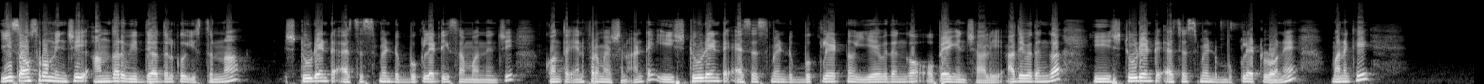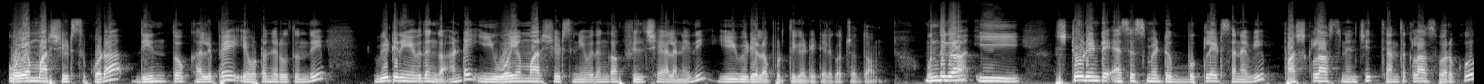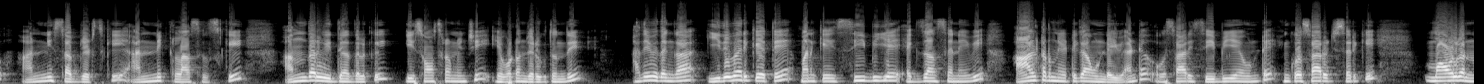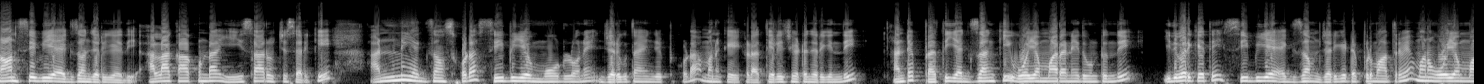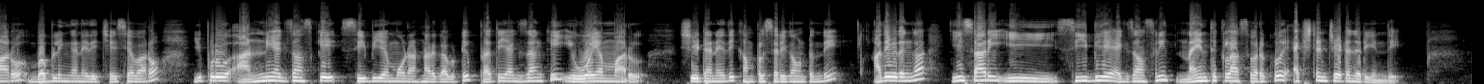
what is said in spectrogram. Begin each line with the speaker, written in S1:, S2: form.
S1: ఈ సంవత్సరం నుంచి అందరు విద్యార్థులకు ఇస్తున్న స్టూడెంట్ అసెస్మెంట్ బుక్లెట్కి సంబంధించి కొంత ఇన్ఫర్మేషన్ అంటే ఈ స్టూడెంట్ అసెస్మెంట్ బుక్లెట్ను ఏ విధంగా ఉపయోగించాలి? అదేవిధంగా ఈ స్టూడెంట్ అసెస్మెంట్ బుక్లెట్లోనే మనకి ఓఎంఆర్ షీట్స్ కూడా దీంతో కలిపే ఇవ్వటం జరుగుతుంది. వీటిని ఏ విధంగా అంటే ఈ ఓఎంఆర్ షీట్స్ని ఏ విధంగా ఫిల్ చేయాలనేది ఈ వీడియోలో పూర్తిగా డీటెయిల్గా చూద్దాం. ముందుగా ఈ స్టూడెంట్ అసెస్మెంట్ బుక్లెట్స్ అనేవి ఫస్ట్ క్లాస్ నుంచి టెన్త్ క్లాస్ వరకు అన్ని సబ్జెక్ట్స్కి అన్ని క్లాసెస్కి అందరు విద్యార్థులకి ఈ సంవత్సరం నుంచి ఇవ్వడం జరుగుతుంది. అదేవిధంగా ఇదివరకైతే మనకి సిబిఏ ఎగ్జామ్స్ అనేవి ఆల్టర్నేట్గా ఉండేవి. అంటే ఒకసారి సిబిఏ ఉంటే ఇంకోసారి వచ్చేసరికి మామూలుగా నాన్ సిబిఐ ఎగ్జామ్ జరిగేది. అలా కాకుండా ఈసారి వచ్చేసరికి అన్ని ఎగ్జామ్స్ కూడా సిబిఐ మోడ్లోనే జరుగుతాయని చెప్పి కూడా మనకి ఇక్కడ తెలియచేయడం జరిగింది. అంటే ప్రతి ఎగ్జామ్కి ఓఎంఆర్ అనేది ఉంటుంది. ఇదివరకైతే సిబిఐ ఎగ్జామ్ జరిగేటప్పుడు మాత్రమే మనం ఓఎంఆర్ బబ్లింగ్ అనేది చేసేవారు. ఇప్పుడు అన్ని ఎగ్జామ్స్కి సిబిఐ మోడ్ అంటున్నారు కాబట్టి ప్రతి ఎగ్జామ్కి ఈ ఓఎంఆర్ షీట్ అనేది కంపల్సరీగా ఉంటుంది. అదేవిధంగా ఈసారి ఈ సిబిఐ ఎగ్జామ్స్ని నైన్త్ క్లాస్ వరకు ఎక్స్టెండ్ చేయడం జరిగింది.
